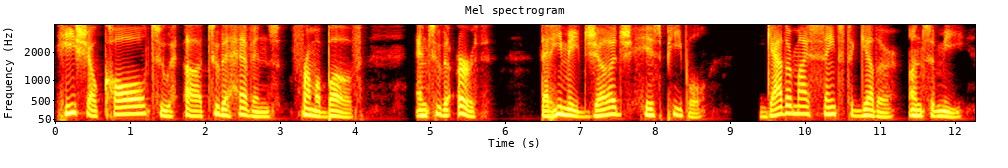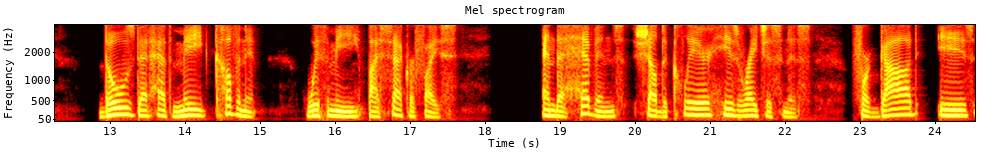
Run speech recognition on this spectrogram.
He shall call to, uh, to the heavens from above and to the earth that he may judge his people. Gather my saints together unto me, those that hath made covenant with me by sacrifice, and the heavens shall declare his righteousness for God is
